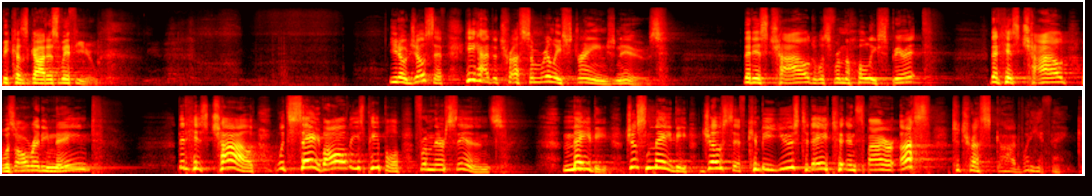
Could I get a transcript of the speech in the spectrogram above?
because God is with you. You know, Joseph, he had to trust some really strange news that his child was from the Holy Spirit, that his child was already named, that his child would save all these people from their sins. Maybe, just maybe, Joseph can be used today to inspire us to trust God. What do you think?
